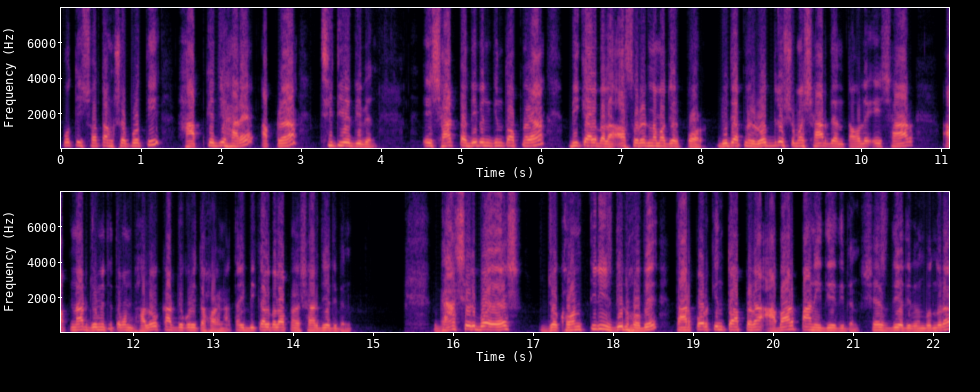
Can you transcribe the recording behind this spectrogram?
প্রতি শতাংশ প্রতি হাফ কেজি হারে আপনারা ছিটিয়ে দিবেন। এই সারটা দিবেন কিন্তু আপনারা বিকালবেলা, আসরের নামাজের পর। যদি আপনি রৌদ্রের সময় সার দেন, তাহলে এই সার আপনার জমিতে তেমন ভালো কার্যকারিতা হয় না। তাই বিকালবেলা আপনারা সার দিয়ে দিবেন। গাছের বয়স যখন তিরিশ দিন হবে, তারপর কিন্তু আপনারা আবার পানি দিয়ে দিবেন, সেচ দিয়ে দিবেন। বন্ধুরা,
